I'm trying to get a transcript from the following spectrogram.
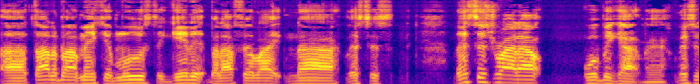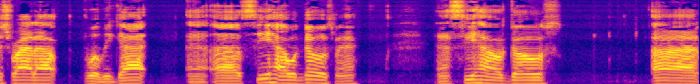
Uh, thought about making moves to get it, but I feel like nah. Let's just let's just ride out what we got, man. Let's just ride out what we got and uh, see how it goes, man. And see how it goes. Uh,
